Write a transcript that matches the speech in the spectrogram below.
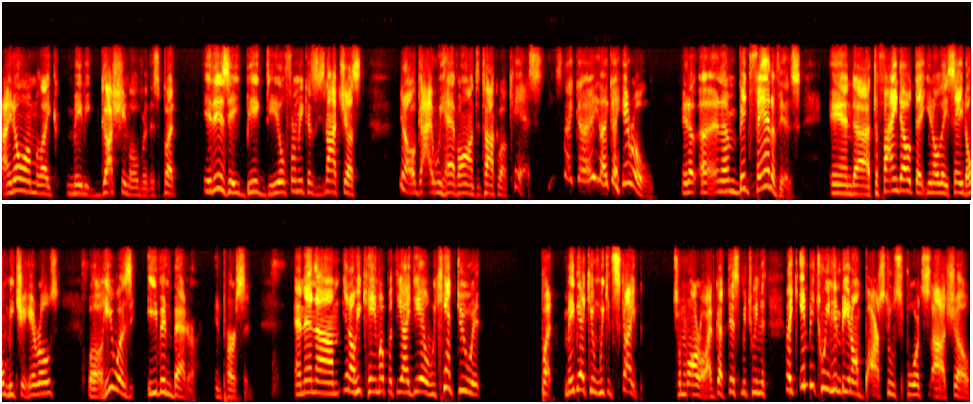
I know I'm like maybe gushing over this, but it is a big deal for me because he's not just you know a guy we have on to talk about Kiss. He's like a like a hero, you know, uh, and I'm a big fan of his. And uh, to find out that you know they say don't meet your heroes, well, he was even better in person. And then um, you know he came up with the idea we can't do it, but maybe I can we can Skype tomorrow. I've got this between this, like in between him being on Barstool Sports uh, show,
